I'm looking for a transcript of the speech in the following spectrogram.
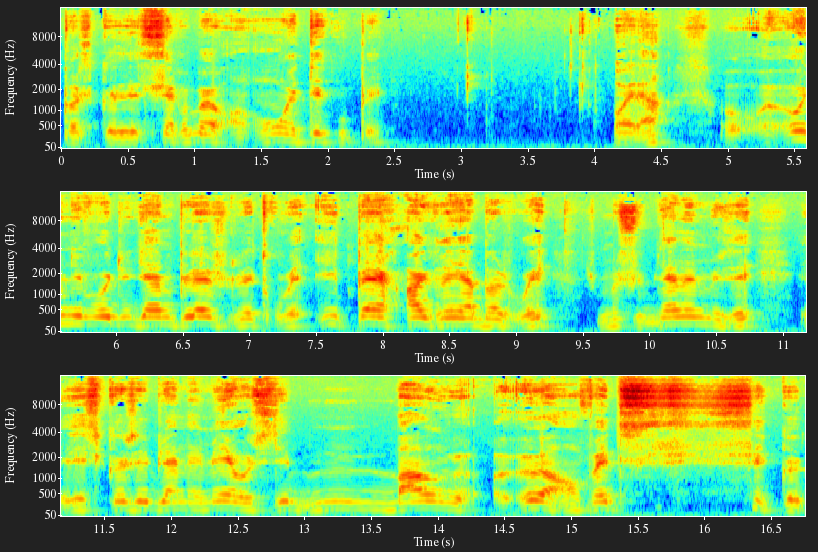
parce que les serveurs ont été coupés. Voilà. Au, niveau du gameplay, je l'ai trouvé hyper agréable à jouer. Je me suis bien amusé. Et ce que j'ai bien aimé aussi, bah, euh, en fait, c'est que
